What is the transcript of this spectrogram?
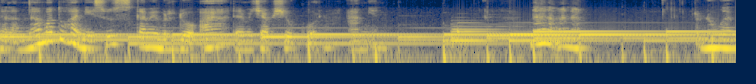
Dalam nama Tuhan Yesus kami berdoa dan mengucap syukur. Amin. Nah anak-anak, renungan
